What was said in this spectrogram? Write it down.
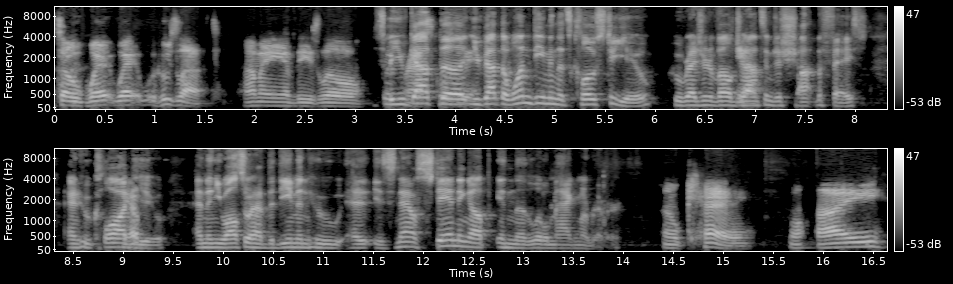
So where, where who's left? How many of these little? So you got the yeah. you got the one demon that's close to you, who Reginald Vell Yeah. Johnson just shot in the face, and who clawed Yep. you, and then you also have the demon who is now standing up in the little magma river. Okay. Well, I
